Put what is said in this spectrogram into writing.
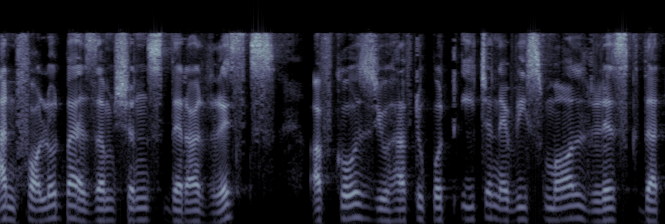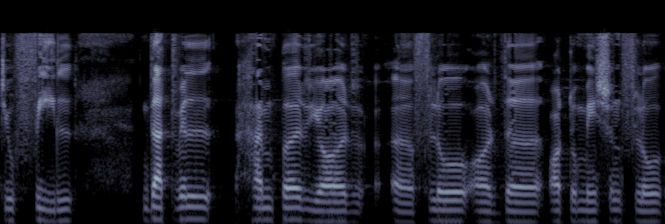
and followed by assumptions there are risks of course you have to put each and every small risk that you feel that will hamper your uh, flow or the automation flow.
